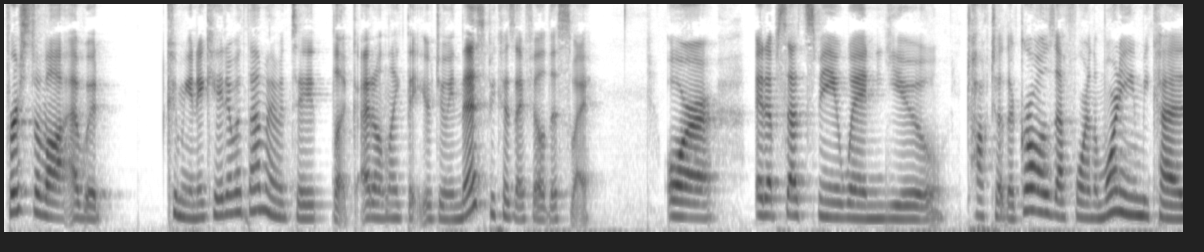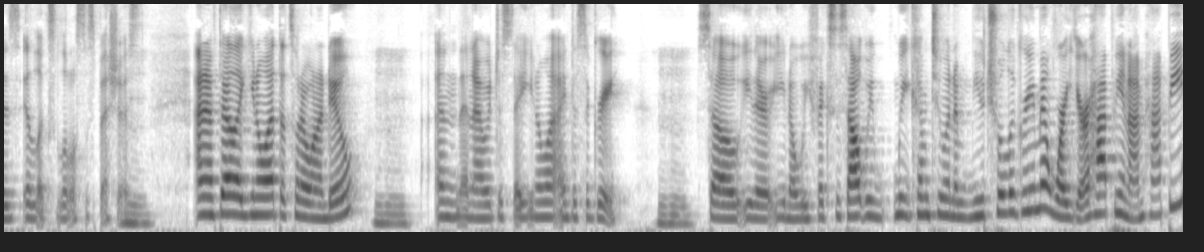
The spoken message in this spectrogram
first of all, I would communicate it with them. I would say, look, I don't like that you're doing this because I feel this way. Or it upsets me when you talk to other girls at four in the morning because it looks a little suspicious. And if they're like, you know what, that's what I want to do, and then I would just say, you know what, I disagree. So either you know we fix this out, we we come to an, a mutual agreement where you're happy and I'm happy.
